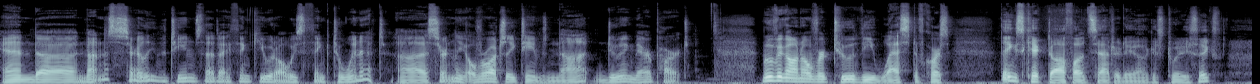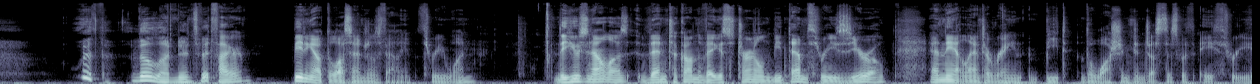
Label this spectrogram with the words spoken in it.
And uh, not necessarily the teams that I think you would always think to win it. Uh, certainly, Overwatch League teams not doing their part. Moving on over to the West, of course, things kicked off on Saturday, August 26th, with the London Spitfire beating out the Los Angeles Valiant 3 1. The Houston Outlaws then took on the Vegas Eternal and beat them 3 0, and the Atlanta Reign beat the Washington Justice with a 3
